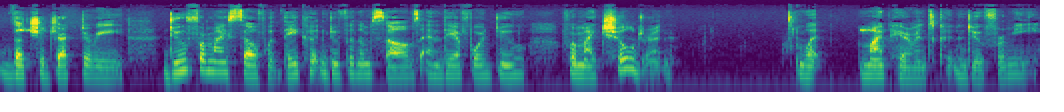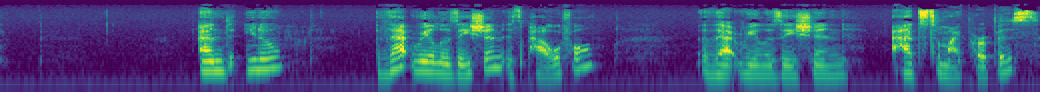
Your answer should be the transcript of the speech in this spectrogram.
the trajectory, do for myself what they couldn't do for themselves, and therefore do for my children what my parents couldn't do for me. And, you know, that realization is powerful. That realization adds to my purpose.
